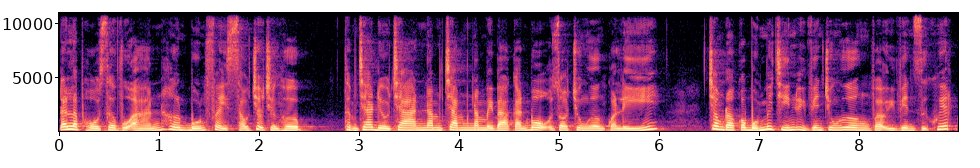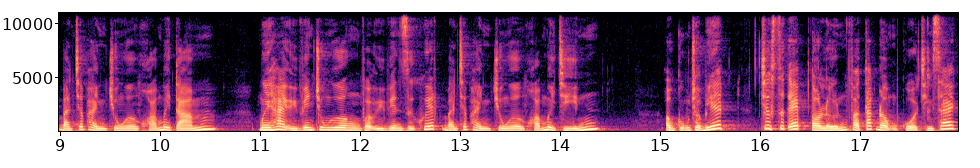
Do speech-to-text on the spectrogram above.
đã lập hồ sơ vụ án hơn 4,6 triệu trường hợp, thẩm tra điều tra 553 cán bộ do Trung ương quản lý, trong đó có 49 ủy viên Trung ương và ủy viên dự khuyết Ban chấp hành Trung ương khóa 18, 12 ủy viên Trung ương và ủy viên dự khuyết Ban chấp hành Trung ương khóa 19. Ông cũng cho biết, trước sức ép to lớn và tác động của chính sách,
